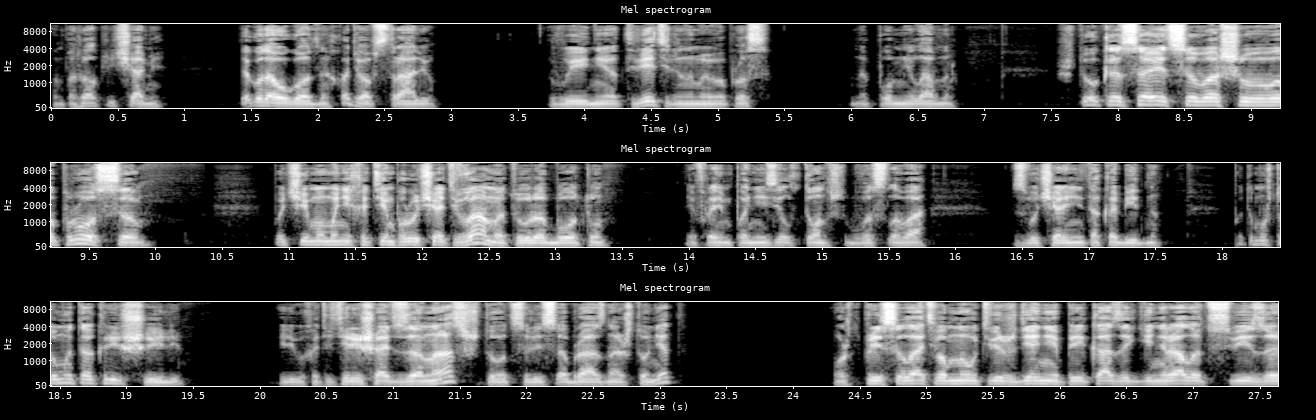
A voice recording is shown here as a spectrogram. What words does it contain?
Он пожал плечами. Да куда угодно, хоть в Австралию. Вы не ответили на мой вопрос, напомнил Авнер. Что касается вашего вопроса, почему мы не хотим поручать вам эту работу? Ефраим понизил тон, чтобы его слова звучали не так обидно. Потому что мы так решили. Или вы хотите решать за нас, что целесообразно, а что нет? Может, присылать вам на утверждение приказа генерала Цвиза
